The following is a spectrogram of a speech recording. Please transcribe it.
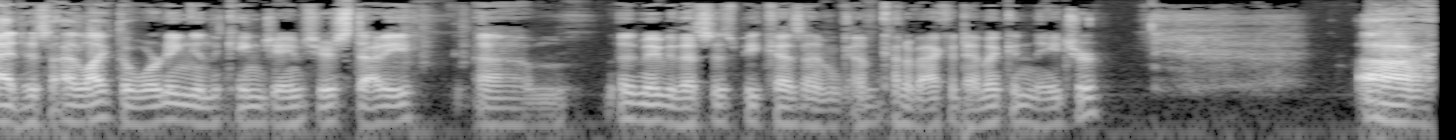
I just I like the wording in the King James here. Study. Um, maybe that's just because I'm I'm kind of academic in nature. Uh,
